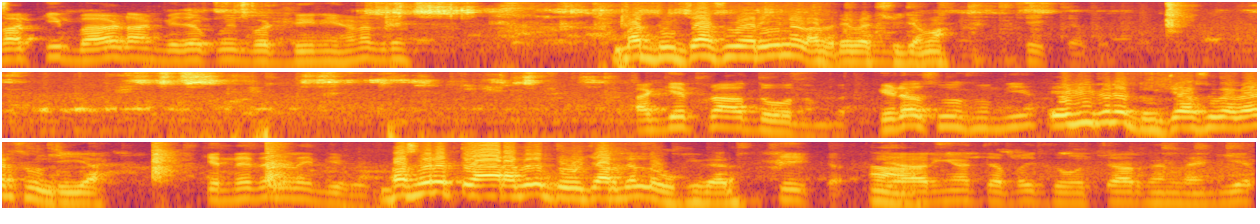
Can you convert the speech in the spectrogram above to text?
ਬਾਕੀ ਬਾਹਰ ਡੰਗ ਜਾਂ ਕੋਈ ਵੱਡੀ ਨਹੀਂ ਹਨਾ ਵੀਰੇ? ਬਸ ਦੂਜਾ ਸੂਆ ਰੀ ਨਾਲ ਆ ਵੀਰੇ ਬੱਚੀ ਜਮਾ। ਠੀਕ ਹੈ ਅੱਗੇ ਭਰਾ ਦੋ ਨੰਬਰ। ਕਿਹੜਾ ਸੂਸ ਹੁੰਦੀ ਹੈ ਇਹ ਵੀ ਵੀਰੇ ਦੂਜਾ ਸੂਆ ਵੈਰ ਸੁੰਦੀ ਆ। ਕਿੰਨੇ ਦਿਨ ਲੈਂਦੀ ਹੈ ਬਸ ਵੀਰੇ ਤਿਆਰ ਆ ਵੀਰੇ 2-4 ਦਿਨ ਲਊਗੀ ਵੈਰ। ਠੀਕ ਆ। ਤਿਆਰੀਆਂ ਚ ਆ ਬਈ 2-4 ਦਿਨ ਲੈਂਦੀ ਹੈ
